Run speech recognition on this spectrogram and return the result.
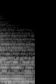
Bye.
